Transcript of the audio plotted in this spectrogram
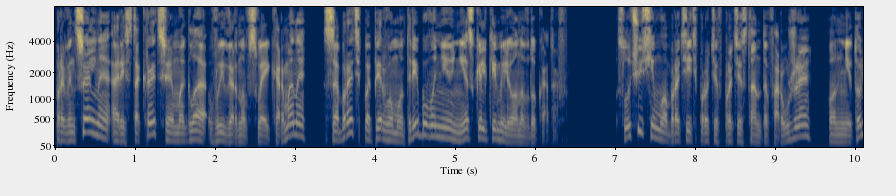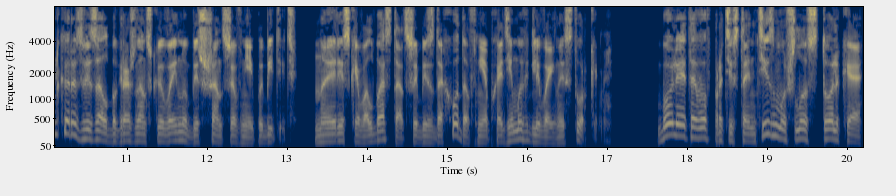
провинциальная аристократия могла, вывернув свои карманы, собрать по первому требованию несколько миллионов дукатов. Случись ему обратить против протестантов оружие, он не только развязал бы гражданскую войну без шанса в ней победить, но и рисковал бы остаться без доходов, необходимых для войны с турками. Более того, в протестантизм ушло столько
